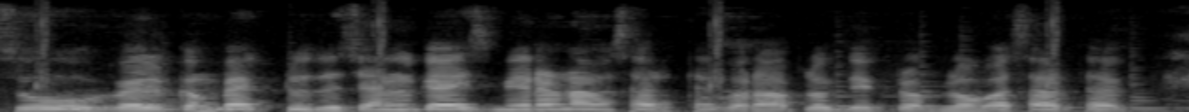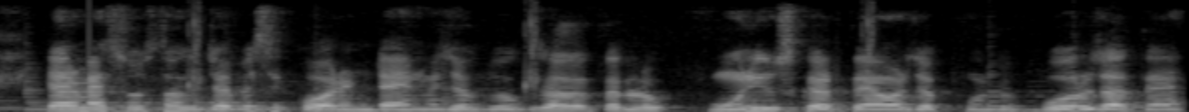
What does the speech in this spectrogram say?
So welcome back to the channel guys मेरा नाम है सार्थक और आप लोग देख रहे हो ब्लॉगा सार्थक। यार, मैं सोचता हूँ कि जब ऐसे क्वारंटाइन में जब लोग ज़्यादातर लोग फ़ोन यूज़ करते हैं और जब फ़ोन पे बोर हो जाते हैं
